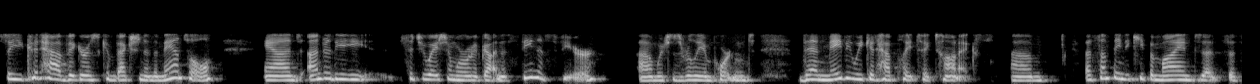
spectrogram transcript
So you could have vigorous convection in the mantle. And under the situation where we've got an asthenosphere, um, which is really important, then maybe we could have plate tectonics. Um, that's something to keep in mind that's, that's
